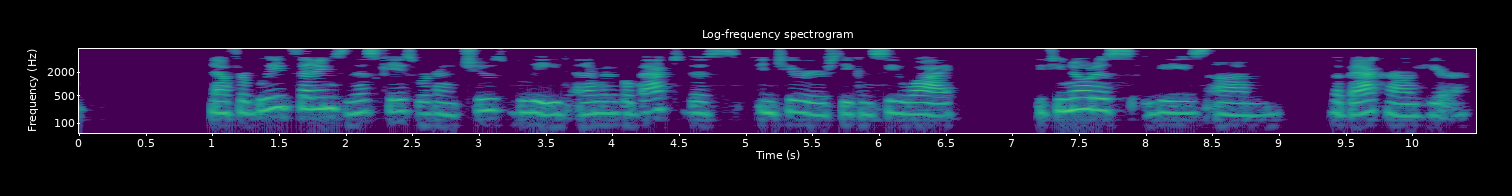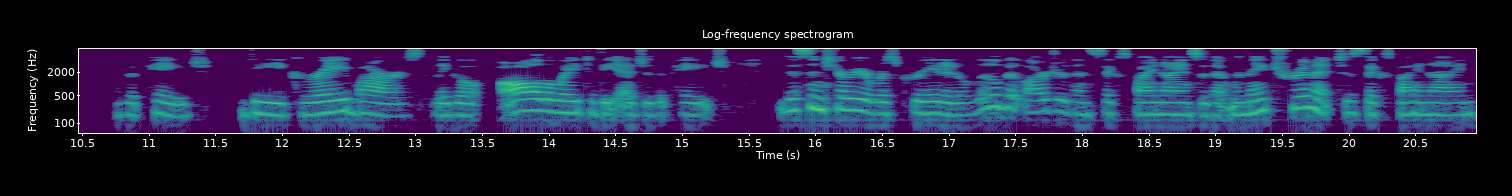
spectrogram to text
Now for bleed settings, in this case we're going to choose bleed, and I'm going to go back to this interior so you can see why. If you notice these, um, the background here of the page, the gray bars, they go all the way to the edge of the page. This interior was created a little bit larger than 6 by 9 so that when they trim it to 6 by 9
